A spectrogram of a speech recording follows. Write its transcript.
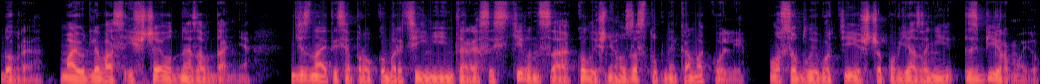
Добре, маю для вас іще одне завдання. Дізнайтеся про комерційні інтереси Стівенса, колишнього заступника Маколлі, особливо ті, що пов'язані з Бірмою.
